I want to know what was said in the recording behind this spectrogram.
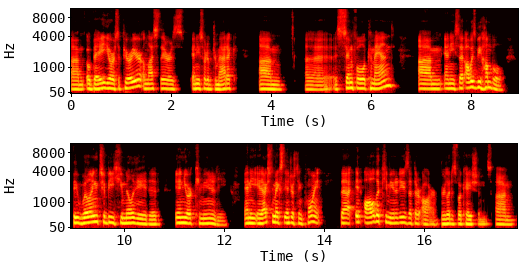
um, obey your superior unless there's any sort of dramatic um, uh, sinful command. Um, and he said, always be humble, be willing to be humiliated in your community. And he it actually makes the interesting point that in all the communities that there are, religious vocations, um,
